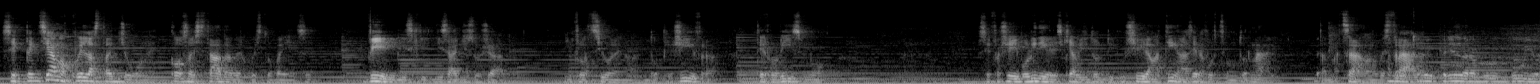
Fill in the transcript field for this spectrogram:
Se pensiamo a quella stagione, cosa è stata per questo paese? Veri rischi, disagi sociali, inflazione a doppia cifra, terrorismo. Se facevi politica rischiavi di, di uscivi la mattina, la sera forse non tornavi, ti ammazzavano per strada. Quel periodo era proprio buio.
